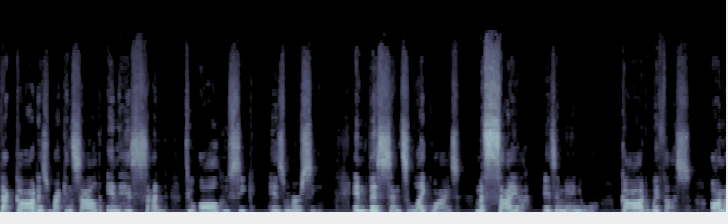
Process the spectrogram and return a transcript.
that God is reconciled in His Son to all who seek His mercy. In this sense, likewise, Messiah is Emmanuel, God with us, on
